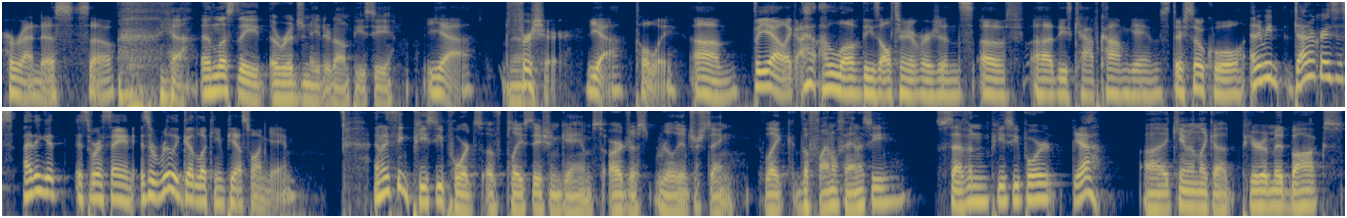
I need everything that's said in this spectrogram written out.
horrendous. So, yeah, unless they originated on PC. Yeah, yeah. for sure. Yeah, totally. Um, but yeah, like I, I love these alternate versions of uh, these Capcom games. They're so cool. And I mean, Dino Crisis, I think it, it's worth saying, is a really good looking PS1 game. And I think PC ports of PlayStation games are just really interesting. Like the Final Fantasy 7 PC port, Yeah, uh, it came in like a pyramid box.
